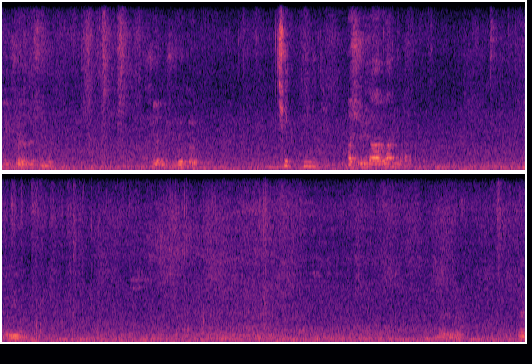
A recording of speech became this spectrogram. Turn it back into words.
Peki şöyle dur şimdi. Şöyle şuraya koy. Çek. Aşırı bir ağrı var mı burada? Böyle yine. Böyle dur. Dur.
